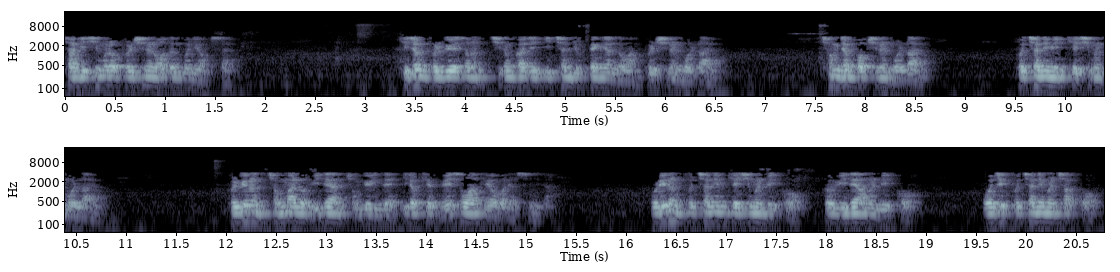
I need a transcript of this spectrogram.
자기 힘으로 불신을 얻은 분이 없어요. 기존 불교에서는 지금까지 2600년 동안 불신을 몰라요. 청정법신을 몰라요. 부처님이 계심을 몰라요. 불교는 정말로 위대한 종교인데 이렇게 왜소화되어 버렸습니다. 우리는 부처님 계심을 믿고 그 위대함을 믿고 오직 부처님을 찾고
